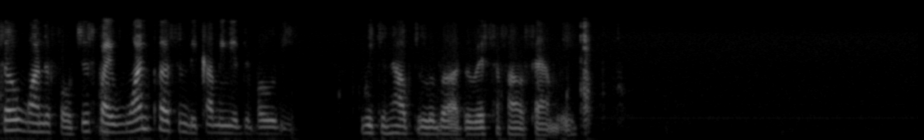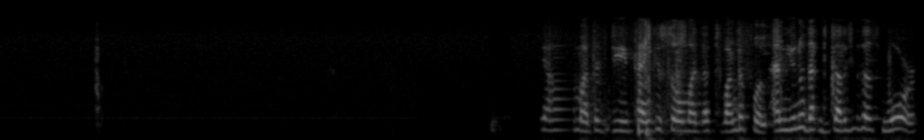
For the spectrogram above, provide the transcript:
so wonderful. Just by one person becoming a devotee, we can help deliver the rest of our family. Yeah, Mataji, thank you so much. That's wonderful. And you know, that encourages us more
